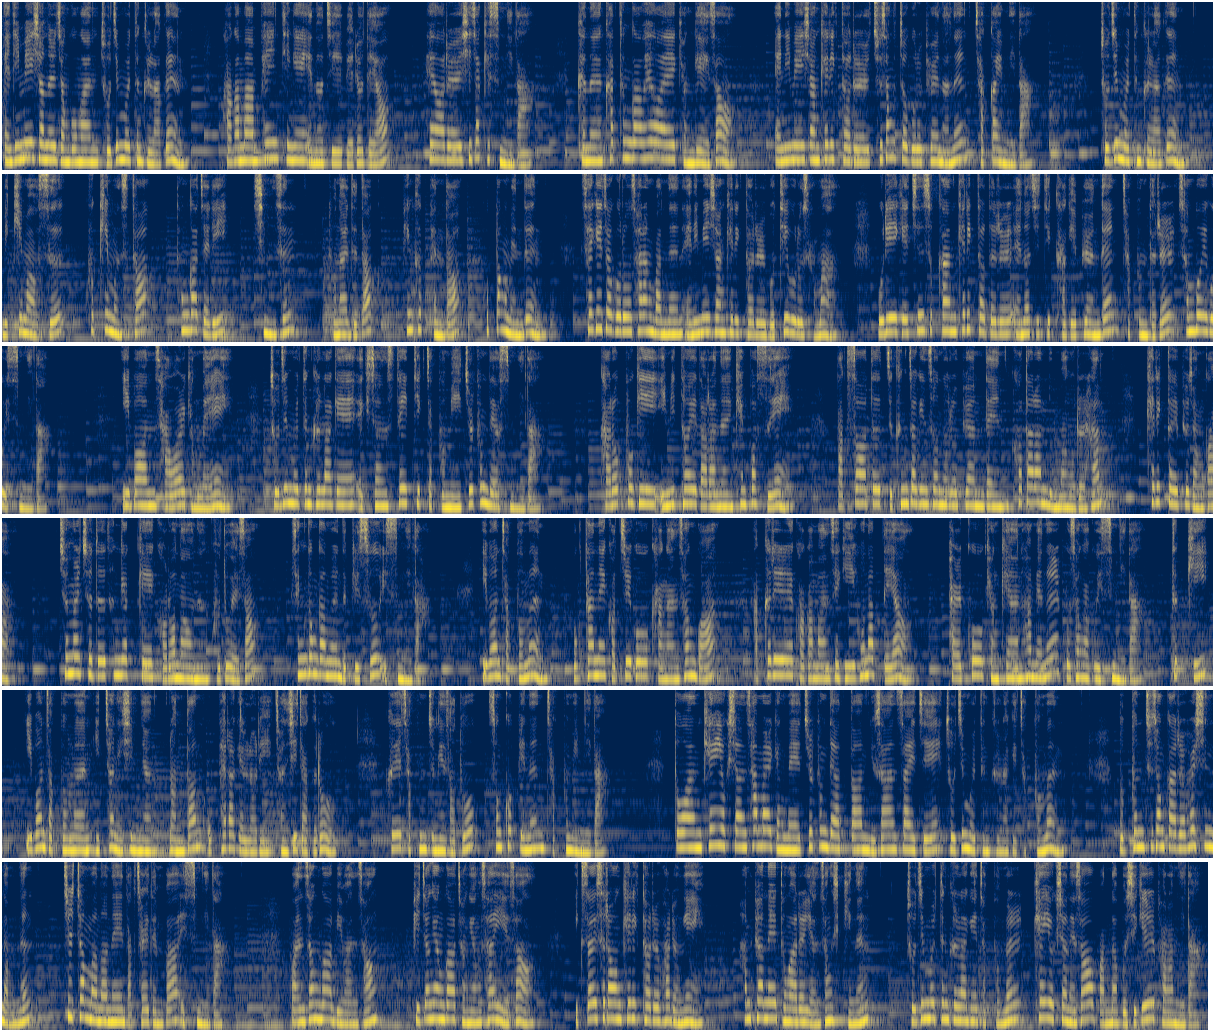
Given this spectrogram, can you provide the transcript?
애니메이션을 전공한 조진 몰튼 클락은 과감한 페인팅의 에너지에 매료되어 회화를 시작했습니다. 그는 카툰과 회화의 경계에서 애니메이션 캐릭터를 추상적으로 표현하는 작가입니다. 조진 몰튼 클락은 미키마우스, 쿠키몬스터, 통과제리, 심슨, 도날드 덕, 핑크팬더, 호빵맨 등 세계적으로 사랑받는 애니메이션 캐릭터를 모티브로 삼아 우리에게 친숙한 캐릭터들을 에너지틱하게 표현된 작품들을 선보이고 있습니다. 이번 4월 경매에 조진 몰튼 클락의 액션 스테이틱 작품이 출품되었습니다. 가로폭이 2m에 달하는 캠퍼스에 낙서하듯 즉흥적인 손으로 표현된 커다란 눈망울을 한 캐릭터의 표정과 춤을 추듯 흥겹게 걸어 나오는 구도에서 생동감을 느낄 수 있습니다. 이번 작품은 목탄의 거칠고 강한 선과 아크릴의 과감한 색이 혼합되어 밝고 경쾌한 화면을 구성하고 있습니다. 특히 이번 작품은 2020년 런던 오페라 갤러리 전시작으로 그의 작품 중에서도 손꼽히는 작품입니다. 또한 K옥션 3월 경매에 출품되었던 유사한 사이즈의 조진 몰튼 클락의 작품은 높은 추정가를 훨씬 넘는 7천만 원에 낙찰된 바 있습니다. 완성과 미완성, 비정형과 정형 사이에서 익살스러운 캐릭터를 활용해 한 편의 동화를 연상시키는 조진 몰튼 클락의 작품을 K옥션에서 만나보시길 바랍니다.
